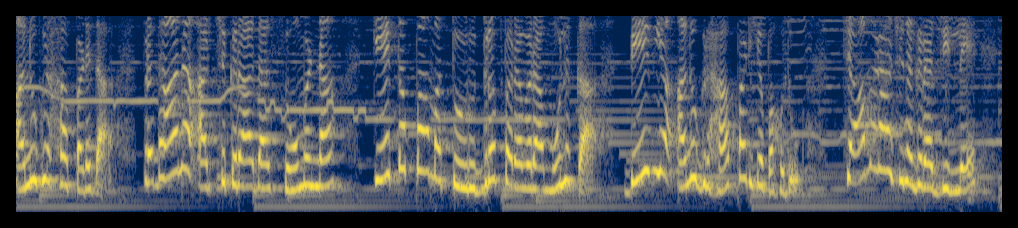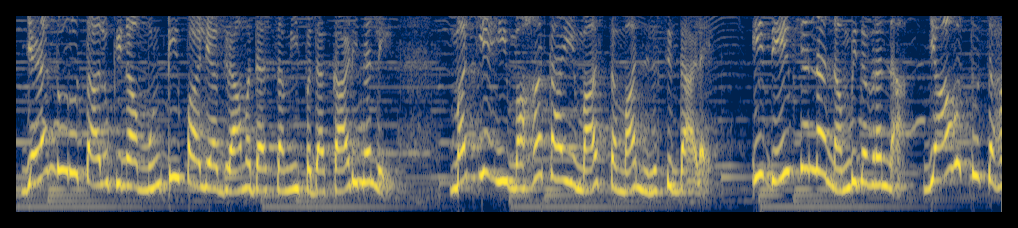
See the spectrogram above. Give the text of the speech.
ಅನುಗ್ರಹ ಪಡೆದ ಪ್ರಧಾನ ಅರ್ಚಕರಾದ ಸೋಮಣ್ಣ, ಕೇತಪ್ಪ ಮತ್ತು ರುದ್ರಪ್ಪರವರ ಮೂಲಕ ದೇವಿಯ ಅನುಗ್ರಹ ಪಡೆಯಬಹುದು. ಚಾಮರಾಜನಗರ ಜಿಲ್ಲೆ ಯಳಂದೂರು ತಾಲೂಕಿನ ಮುಂಟಿಪಾಳ್ಯ ಗ್ರಾಮದ ಸಮೀಪದ ಕಾಡಿನಲ್ಲಿ ಮಧ್ಯೆ ಈ ಮಹಾತಾಯಿ ಮಾಸ್ತಮ್ಮ ನೆಲೆಸಿದ್ದಾಳೆ. ಈ ದೇವಿಯನ್ನ ನಂಬಿದವರನ್ನ ಯಾವತ್ತೂ ಸಹ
